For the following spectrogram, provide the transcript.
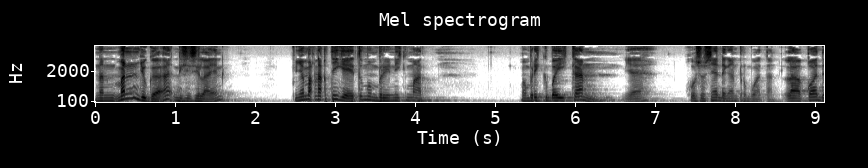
Dan man juga di sisi lain punya makna ketiga yaitu memberi nikmat. Memberi kebaikan ya, khususnya dengan perbuatan. Laqad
